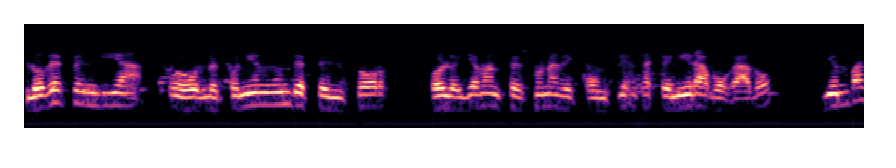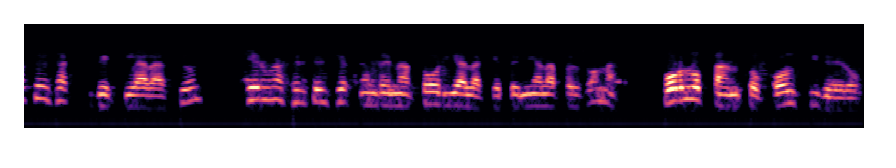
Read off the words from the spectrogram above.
lo defendía o le ponían un defensor o lo llaman persona de confianza que ni era abogado, y en base a esa declaración, que una sentencia condenatoria la que tenía la persona. Por lo tanto, considero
